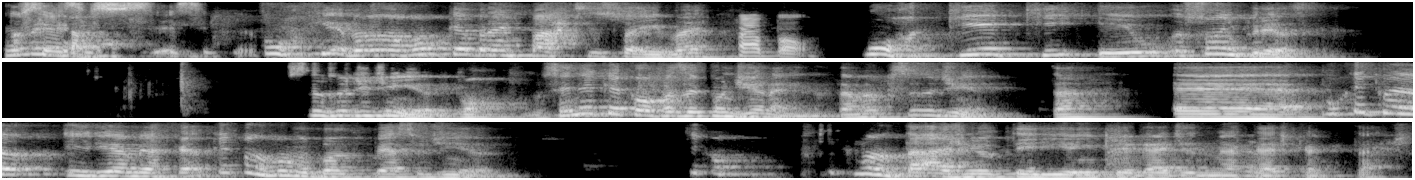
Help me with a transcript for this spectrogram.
Não sei se, se... Por que, vamos quebrar em partes isso aí, vai? Tá bom. Por que que eu... Eu sou uma empresa. Preciso de dinheiro. Bom, não sei nem o que, eu vou fazer com dinheiro ainda, tá? Mas eu preciso de dinheiro, tá? É, por que, que eu iria ao mercado? Por que, que eu não vou no banco e peço dinheiro? Que, que vantagem eu teria em pegar dinheiro no mercado de capitais?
